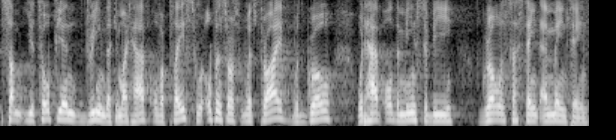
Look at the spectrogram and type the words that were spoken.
some utopian dream that you might have of a place where open source would thrive, would grow, would have all the means to be grown, sustained, and maintained.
